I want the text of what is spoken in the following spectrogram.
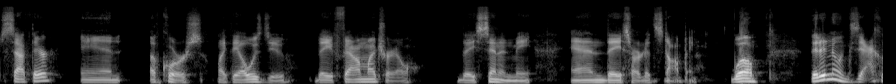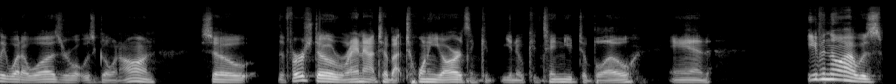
sat there and, of course, like they always do, they found my trail. They scented me and they started stomping. Well, they didn't know exactly what I was or what was going on. So the first doe ran out to about 20 yards and you know continued to blow. And even though I was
